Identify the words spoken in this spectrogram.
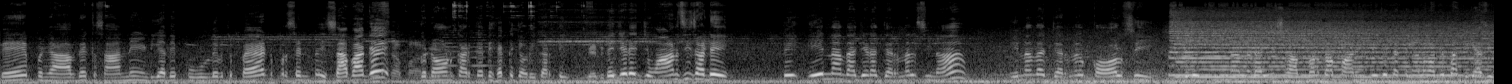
ਤੇ ਪੰਜਾਬ ਦੇ ਕਿਸਾਨ ਨੇ ਇੰਡੀਆ ਦੇ ਪੂਲ ਦੇ ਵਿੱਚ 65% ਹਿੱਸਾ ਪਾ ਕੇ। ਗਡਾਊਨ ਕਰਕੇ ਤੇ ਹਿੱਕ ਚੌੜੀ ਕਰਤੀ। ਤੇ ਜਿਹੜੇ ਜਵਾਨ ਸੀ ਸਾਡੇ ਤੇ ਇਹਨਾਂ ਦਾ ਜਿਹੜਾ ਜਰਨਲ ਸੀ ਨਾ ਇਹਨਾਂ ਦਾ ਜਰਨਲ ਕਾਲ ਸੀ ਜਦੋਂ ਚੀਨ ਨਾਲ ਲੜਾਈ ਸਾਬਣ ਦਾ ਪਾਣੀ ਪੀ ਕੇ ਟੱਟੀਆਂ ਲਗਾ ਕੇ ਭੱਜ ਗਿਆ ਸੀ।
